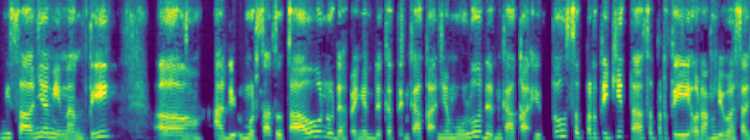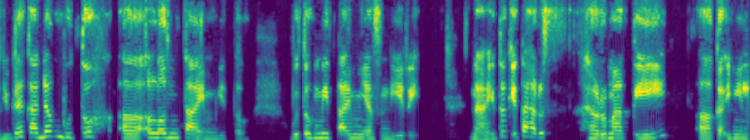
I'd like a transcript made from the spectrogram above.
misalnya nih nanti uh, adik umur satu tahun udah pengen deketin kakaknya mulu dan kakak itu seperti kita seperti orang dewasa juga kadang butuh uh, alone time gitu. Butuh me time-nya sendiri. Nah itu kita harus hormati uh, keingin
